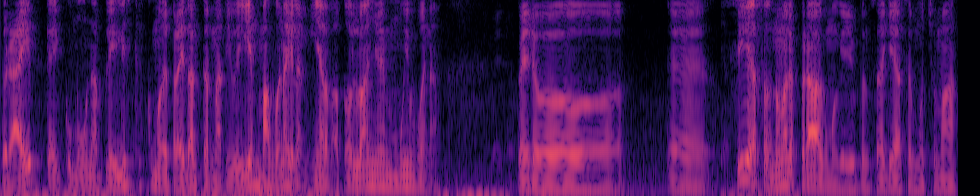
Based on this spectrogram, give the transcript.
Pride, que hay como una playlist que es como de Pride alternativo y es más buena que la mierda. Todos los años es muy buena. Pero eh, sí, eso no me lo esperaba, como que yo pensaba que iba a ser mucho más,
